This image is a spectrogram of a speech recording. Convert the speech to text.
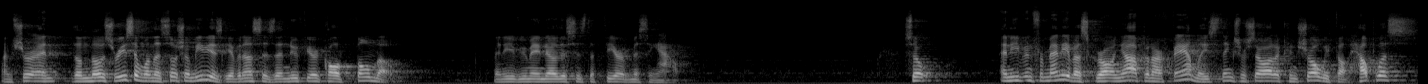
I'm sure, and the most recent one that social media has given us is a new fear called FOMO. Many of you may know this is the fear of missing out. So, and even for many of us growing up in our families, things were so out of control, we felt helpless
